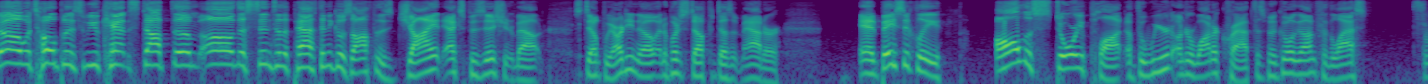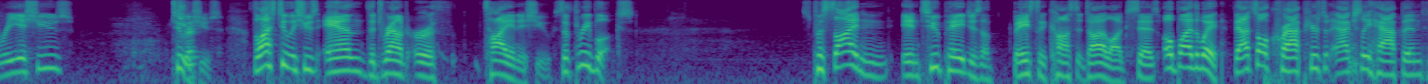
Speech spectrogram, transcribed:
"No, it's hopeless. You can't stop them. Oh, the sins of the past." Then he goes off in this giant exposition about stuff we already know and a bunch of stuff that doesn't matter. And basically, all the story plot of the weird underwater crap that's been going on for the last three issues, two Sure. issues, the last two issues, and the Drowned Earth tie-in issue. So three books. Poseidon, in two pages of basically constant dialogue, says, "Oh, by the way, that's all crap. Here's what actually happened.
